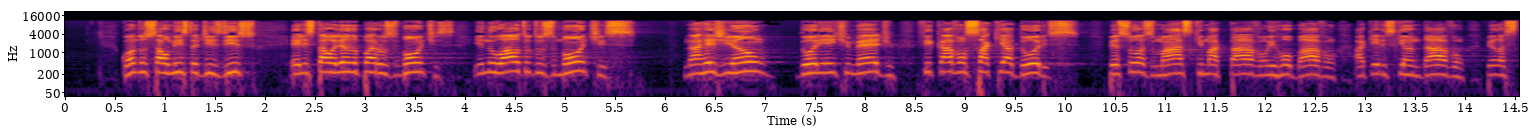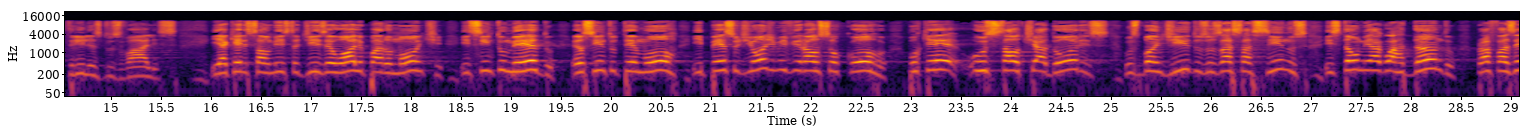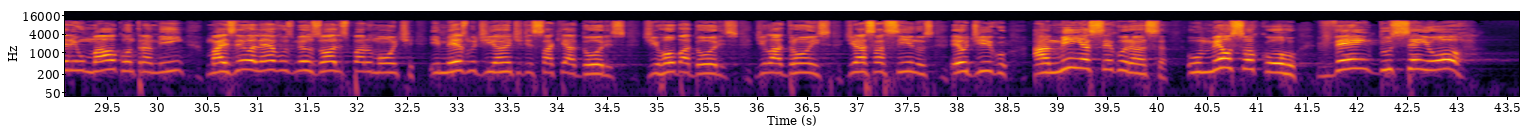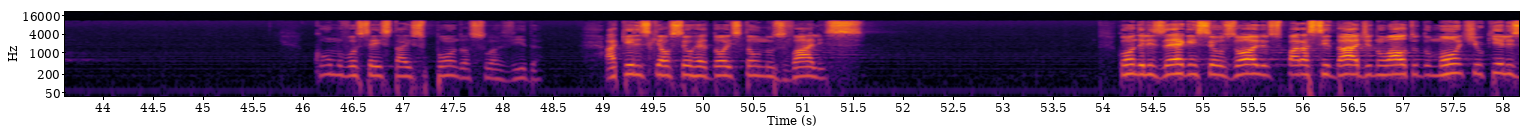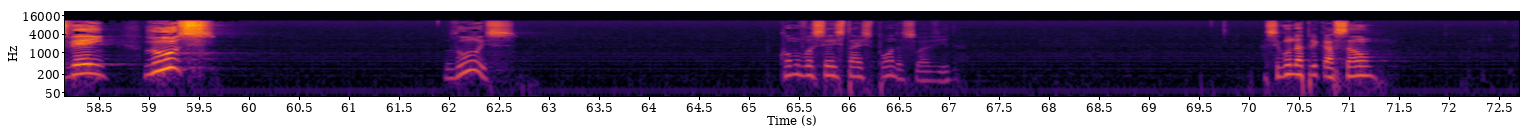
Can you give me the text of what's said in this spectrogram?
Quando o salmista diz isso, ele está olhando para os montes, e no alto dos montes, na região do Oriente Médio, ficavam saqueadores, pessoas más que matavam e roubavam aqueles que andavam pelas trilhas dos vales. E aquele salmista diz: Eu olho para o monte e sinto medo, eu sinto temor e penso de onde me virá o socorro, porque os salteadores, os bandidos, os assassinos estão me aguardando para fazerem o mal contra mim, mas eu elevo os meus olhos para o monte e, mesmo diante de saqueadores, de roubadores, de ladrões, de assassinos, eu digo: A minha segurança, o meu socorro vem do Senhor como você está expondo a sua vida. Aqueles que ao seu redor estão nos vales. Quando eles erguem seus olhos para a cidade no alto do monte, o que eles veem? Luz. Luz. Como você está expondo a sua vida? A segunda aplicação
